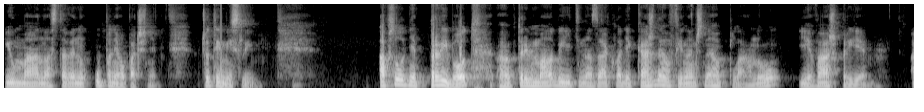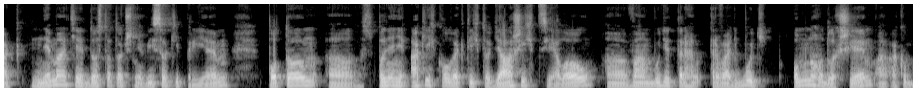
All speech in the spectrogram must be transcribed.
ju má nastavenú úplne opačne. Čo tým myslím? Absolútne prvý bod, ktorý by mal byť na základe každého finančného plánu, je váš príjem. Ak nemáte dostatočne vysoký príjem, potom splnenie akýchkoľvek týchto ďalších cieľov vám bude trvať buď o mnoho dlhšie, ako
